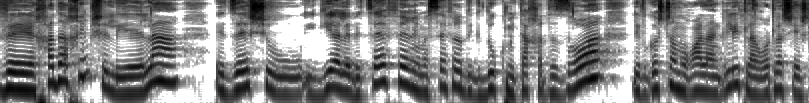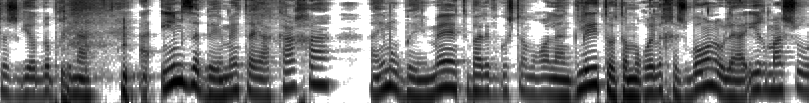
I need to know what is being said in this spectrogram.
ואחד האחים שלי העלה את זה שהוא הגיע לבית ספר עם הספר דקדוק מתחת הזרוע, לפגוש את המורה לאנגלית, להראות לה שיש לה שגיאות בבחינה. האם זה באמת היה ככה? האם הוא באמת בא לפגוש את המורה לאנגלית, או את המורה לחשבון, או להעיר משהו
